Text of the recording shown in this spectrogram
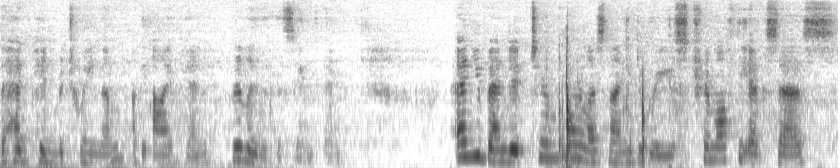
the head pin between them, or the eye pin, really they're the same thing. And you bend it to more or less 90 degrees, trim off the excess,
